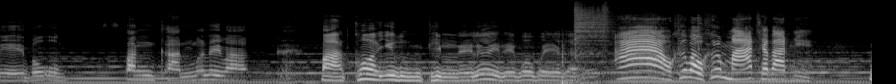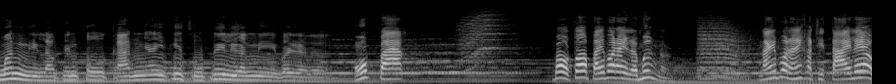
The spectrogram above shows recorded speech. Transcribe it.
นี่ให้พระองค์สั่งการเมื่อเลยว่า ปาดข้อยืมึงทิมได้เลยได้บ่ไปกันอ้าว คือเบาคือหมาฉบับนี่มันนี่ล่ะเป็นตัวการใหญ่ที่สุดในเรื่องนี้ไปยังไงหุบปาก เบ้าต่อไปบ่ได้ละมึงน่ะไหนบ่ไหนก็สิตายแล้ว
